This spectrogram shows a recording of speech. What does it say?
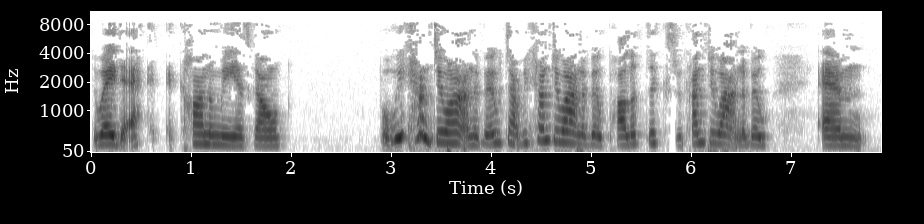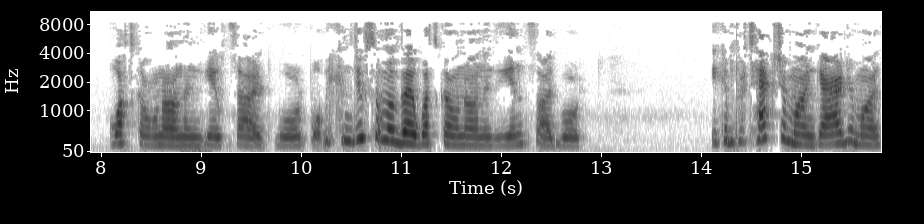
the way the ec- economy is going. But we can't do anything about that. We can't do anything about politics. We can't do anything about um what's going on in the outside world. But we can do something about what's going on in the inside world. You can protect your mind, guard your mind.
